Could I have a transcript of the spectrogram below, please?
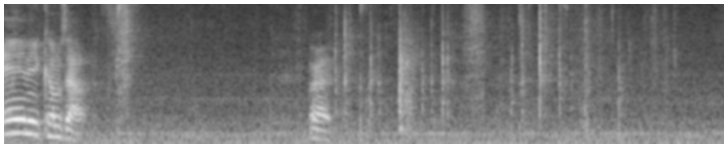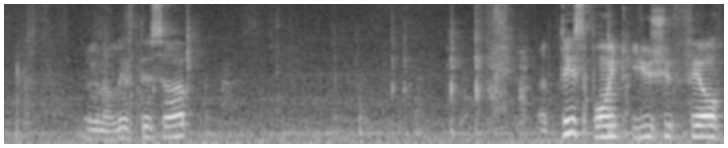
and it comes out. All right. We're gonna lift this up. At this point, you should feel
